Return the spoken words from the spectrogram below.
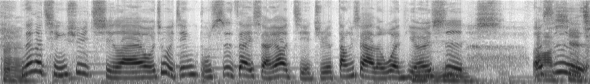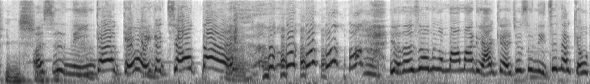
对？对，那个情绪起来，我就已经不是在想要解决当下的问题，而是，而是，而是你应该要给我一个交代。有的时候那个妈妈俩给就是你真的要给我，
